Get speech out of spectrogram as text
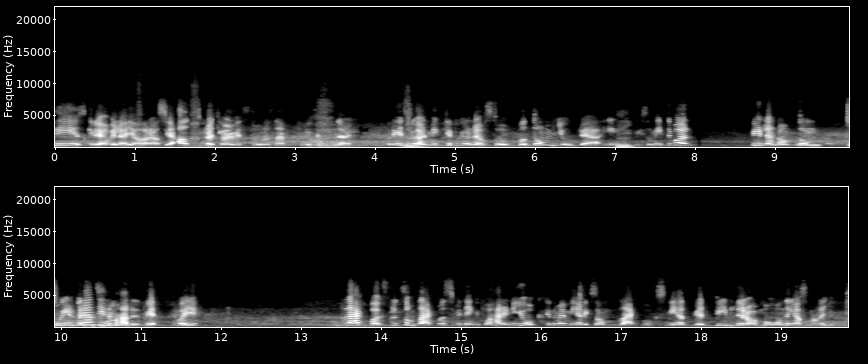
det skulle jag vilja göra. Så jag har alltid velat göra vet, stora sådana här produktioner. Och det tror jag är mycket på grund av så, vad de gjorde. In, Mm. liksom, inte bara bilden de, de tog in. På den tiden man hade, vet, det var ju Black books, men som Black books som vi tänker på här i New York. Det var mer liksom Black books med vet, bilder av målningar som man hade gjort.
